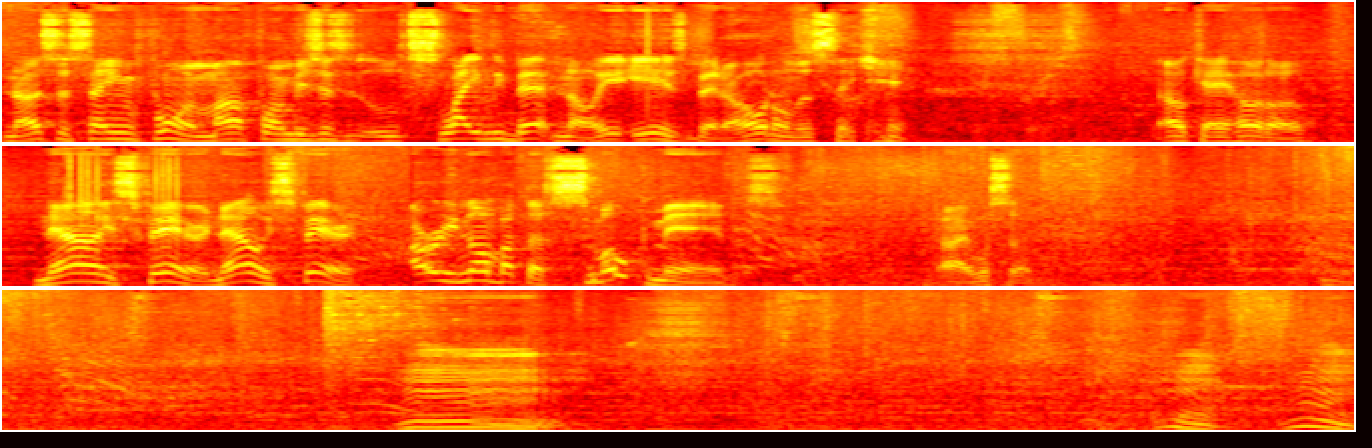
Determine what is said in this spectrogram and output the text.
No, it's the same form. My form is just slightly better. No, it is better. Hold on a second. Okay, hold on. Now it's fair. Now it's fair. I already know about the smoke man. All right, what's up? Mmm. Hmm. Hmm.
